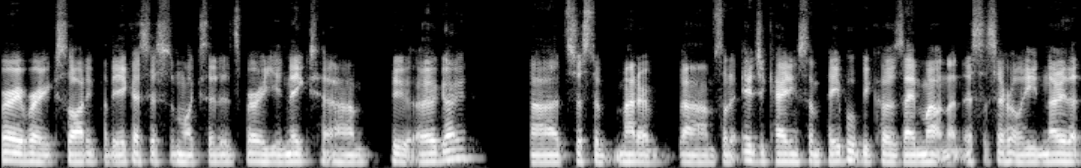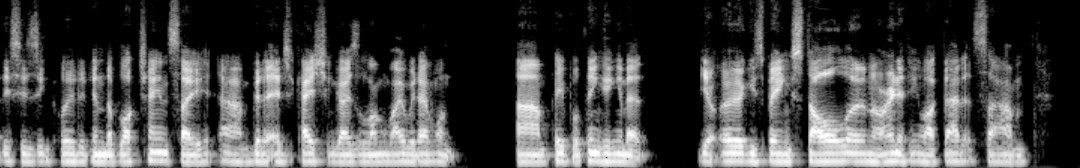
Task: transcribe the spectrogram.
Very very exciting for the ecosystem. Like I said, it's very unique um, to Ergo. Uh, it's just a matter of um, sort of educating some people because they might not necessarily know that this is included in the blockchain. So, um, bit of education goes a long way. We don't want um, people thinking that your erg is being stolen or anything like that. It's um,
